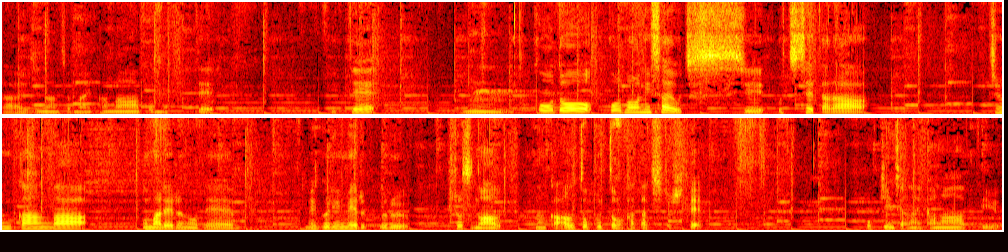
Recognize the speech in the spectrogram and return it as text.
大事なんじゃないかなと思っていて、うん、行動、行動にさえ移し、移せたら、循環が生まれるので、巡り巡る一つのアウなんかアウトプットの形として、大きいんじゃないかなっていう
